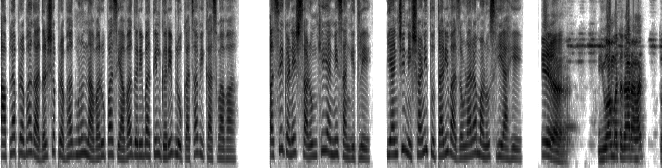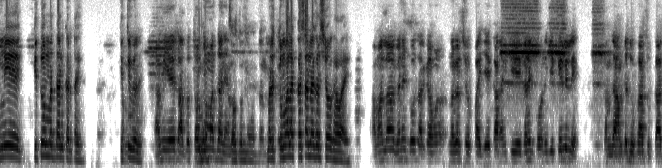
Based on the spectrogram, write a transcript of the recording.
आपला प्रभाग आदर्श प्रभाग म्हणून नावारूपास यावा गरिबातील गरीब लोकाचा विकास व्हावा. असे गणेश साळुंखे यांनी सांगितले. यांची निशाणी तुतारी वाजवणारा माणूस ही आहे. तुम्ही, अ, युवा मतदार आहात. तुम्ही किती मतदान करताय? किती वेळ? आम्ही हे आता चौथं मतदान आहे आमचं. बरं तुम्हाला कसा नगरसेवक हवा आहे? आम्हाला गणेश भाऊ सारखा नगरसेवक पाहिजे कारण की गणेश भाऊने जे केलेले समजा आमच्या दुःखात सुखात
